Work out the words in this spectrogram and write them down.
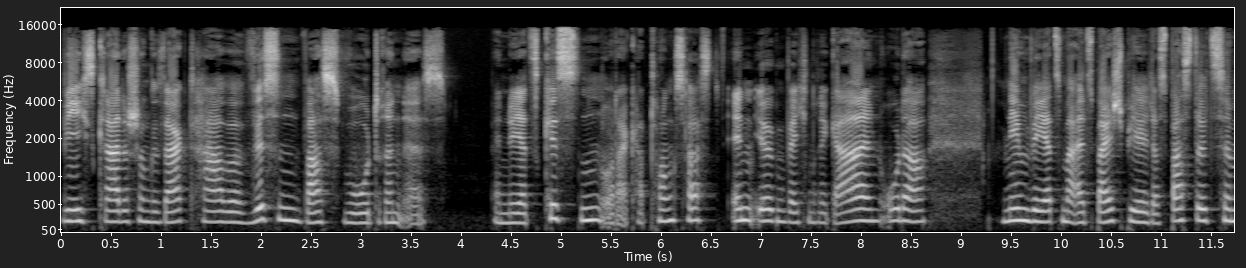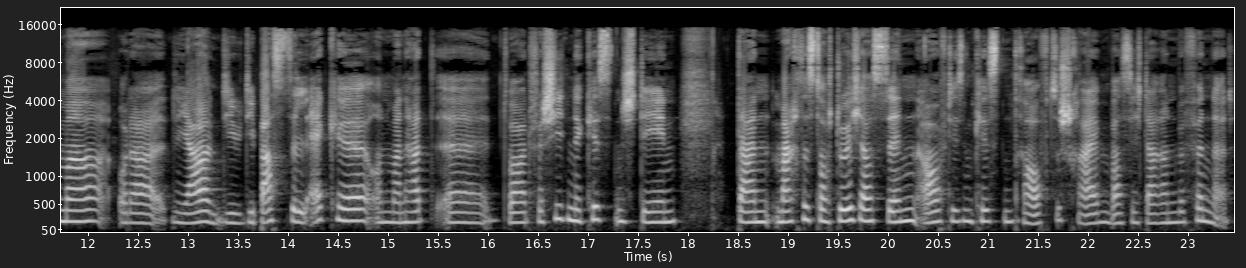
wie ich es gerade schon gesagt habe, wissen, was wo drin ist. Wenn du jetzt Kisten oder Kartons hast in irgendwelchen Regalen oder nehmen wir jetzt mal als Beispiel das Bastelzimmer oder ja die die Bastelecke und man hat äh, dort verschiedene Kisten stehen, dann macht es doch durchaus Sinn, auf diesen Kisten drauf zu schreiben, was sich daran befindet.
